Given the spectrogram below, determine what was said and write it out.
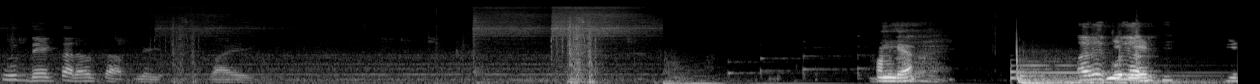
तू देखता रहा उसका प्ले भाई। कौन गया? अरे कोई अभी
